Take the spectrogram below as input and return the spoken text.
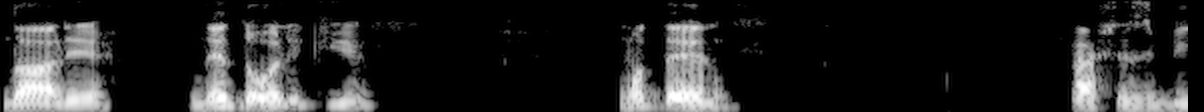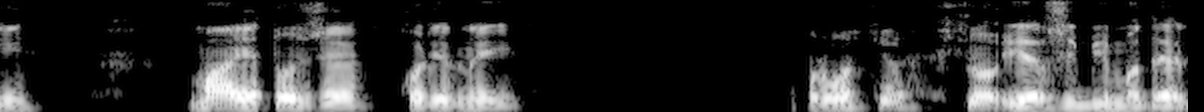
Далі, недоліки. Модель HSB має той же колірний простір, що і RGB модель.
